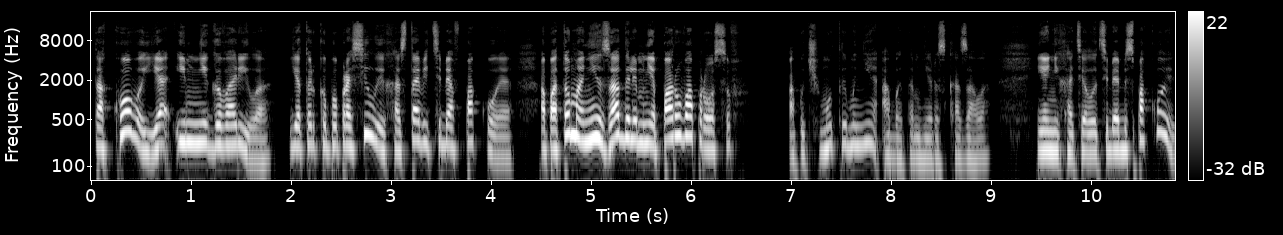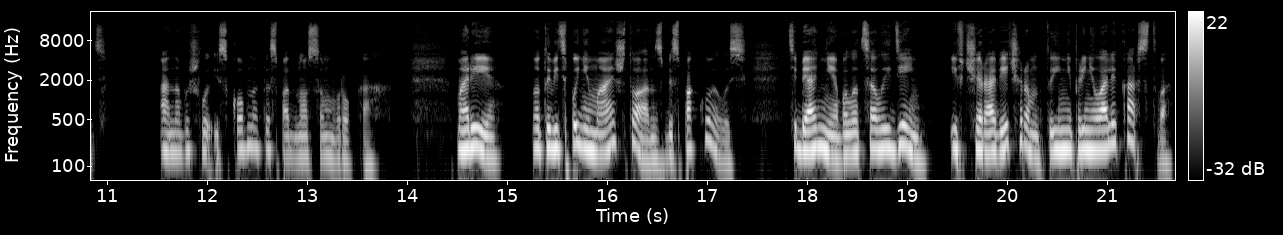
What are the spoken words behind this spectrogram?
«Такого я им не говорила. Я только попросила их оставить тебя в покое, а потом они задали мне пару вопросов. А почему ты мне об этом не рассказала? Я не хотела тебя беспокоить». Она вышла из комнаты с подносом в руках. «Мария, но ты ведь понимаешь, что Анс беспокоилась. Тебя не было целый день, и вчера вечером ты не приняла лекарства».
